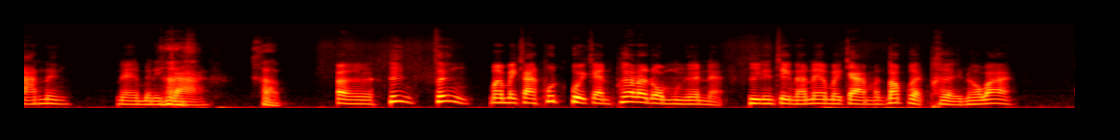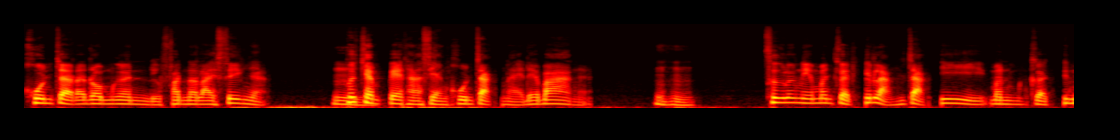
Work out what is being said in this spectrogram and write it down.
ร้านหนึ่งในอเมริกาครับ เออซึ่งซึ่งมันเป็นการพูดคุยกันเพื่อระดมเงินอะ คือจริงๆแล้วในอเมริกามันต้องเปิดเผยเนอะว่า คุณจะระดมเงินหรือ fundraising อะเพื่อแคมเปญหาเสียงคุณจากไหนได้บ้างอะอืมซึ่งเรื่องนี้มันเกิดขึ้นหลังจากที่มันเกิดขึ้น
